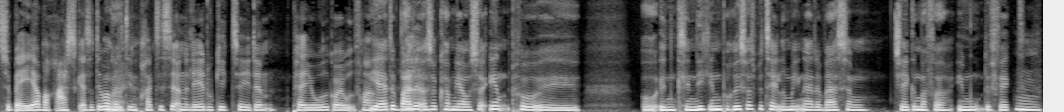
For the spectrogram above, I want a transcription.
tilbage og var rask. Altså det var Nej. vel din praktiserende læge, du gik til i den periode, går jeg ud fra? Ja, det var det, og så kom jeg jo så ind på øh, en klinik inde på Rigshospitalet, mener jeg det var, som tjekkede mig for immundefekt. Mm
